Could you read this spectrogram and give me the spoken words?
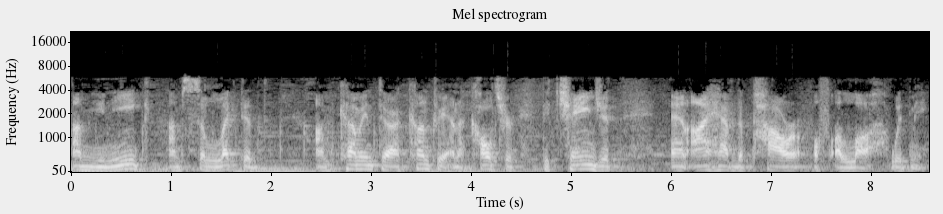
I'm unique, I'm selected, I'm coming to a country and a culture to change it, and I have the power of Allah with me.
